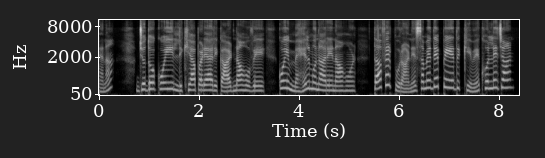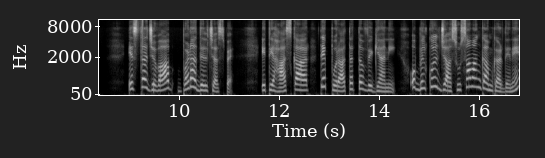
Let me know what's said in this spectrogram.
ਹੈ ਨਾ? ਜਦੋਂ ਕੋਈ ਲਿਖਿਆ ਪੜਿਆ ਰਿਕਾਰਡ ਨਾ ਹੋਵੇ, ਕੋਈ ਮਹਿਲ ਮੁਨਾਰੇ ਨਾ ਹੋਣ ਤਾਂ ਫਿਰ ਪੁਰਾਣੇ ਸਮੇਂ ਦੇ ਭੇਦ ਕਿਵੇਂ ਖੋਲੇ ਜਾਣ? ਇਸ ਦਾ ਜਵਾਬ ਬੜਾ ਦਿਲਚਸਪ ਹੈ। ਇਤਿਹਾਸਕਾਰ ਤੇ ਪੁਰਾਤੱਤਵ ਵਿਗਿਆਨੀ, ਉਹ ਬਿਲਕੁਲ ਜਾਸੂਸਾਂ ਵਾਂਗ ਕੰਮ ਕਰਦੇ ਨੇ,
